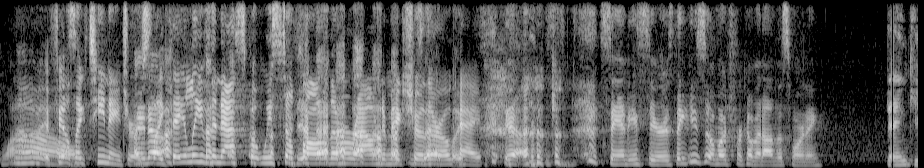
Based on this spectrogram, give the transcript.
Wow. It feels like teenagers. Like they leave the nest, but we still follow yeah. them around to make sure exactly. they're okay. Yeah. Sandy Steers, thank you so much for coming on this morning. Thank you.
